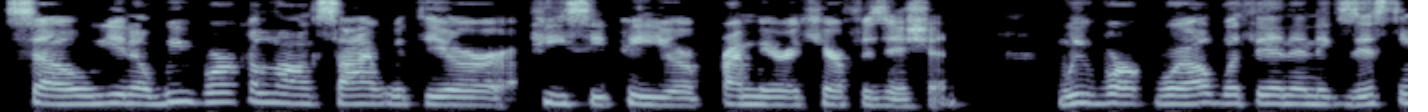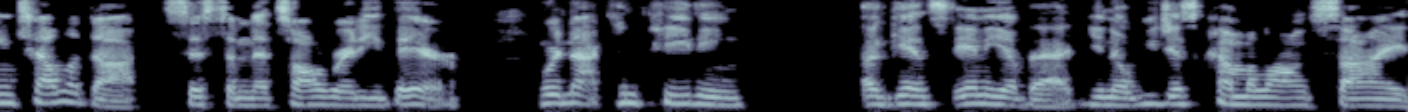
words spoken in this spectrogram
So, you know, we work alongside with your PCP, your primary care physician. We work well within an existing teledoc system that's already there. We're not competing against any of that. You know, we just come alongside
